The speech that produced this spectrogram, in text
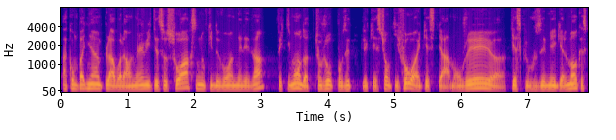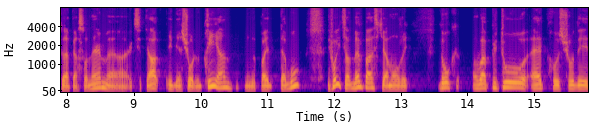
accompagner un plat, voilà, on est invité ce soir, c'est nous qui devons amener les vins. Effectivement, on doit toujours poser toutes les questions qu'il faut. Hein. qu'est-ce qu'il y a à manger euh, Qu'est-ce que vous aimez également Qu'est-ce que la personne aime euh, Etc. Et bien sûr, le prix, hein, ne pas être tabou. Des fois, ils ne savent même pas ce qu'il y a à manger. Donc, on va plutôt être sur des,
